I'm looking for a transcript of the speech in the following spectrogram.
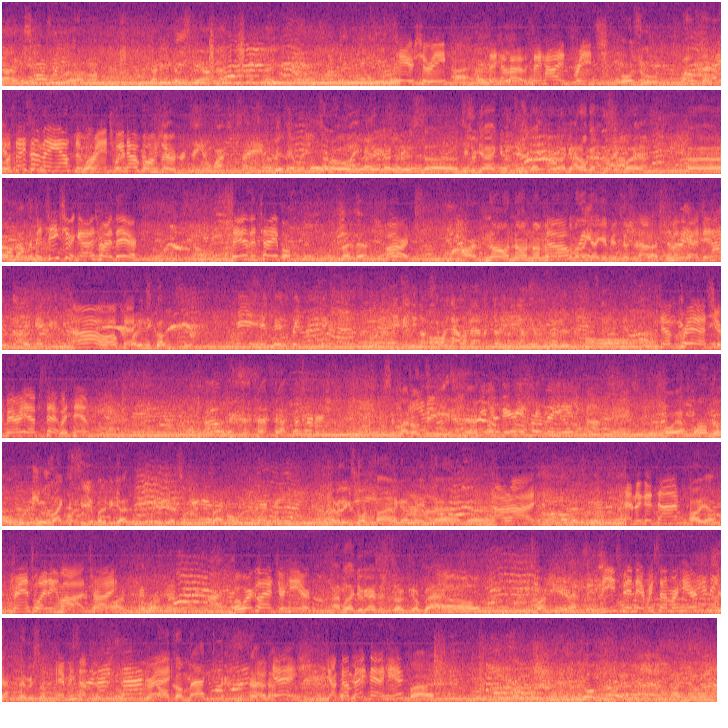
I need to go scout out the Here, Sharif. Hi. how- Say hello. Say hi in French. Bonjour. Well, say something else in French. We know bonjour. I've been there before. Hello, Dana, Chris. Uh, the t-shirt guy, give me the t-shirt out here. I, I don't got this in my uh, The t-shirt guy's right there. Stand at the table. right there. Art. Art. No, no, no, no, No? no. Some other guy gave me a t-shirt. Oh, some other guy did. My son gave you a gift. Oh, Why didn't he come this year? He, his best friend from Texas came in to go to Shores, Alabama, so he went down there for it. Oh. Tell Chris you're very upset with him. What's her name? C'est pas gentil. He's very upset that you didn't come to. oh yeah? Well, no. We, we would like to see you, but if you got if you got something to do back home, why not? Everything's going fine. I got a name tag. All right. Uh, everything. Having a good time? Oh yeah. Translating lots, A lot, right? a lot, a lot. Well, we're glad you're here. I'm glad you guys are, stuck. You're back. It's fun. Do you spend every summer here? Yeah, every summer. Every summer. Great. Y'all Great. come back. Okay. Y'all come back now here. Bye. Oh,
